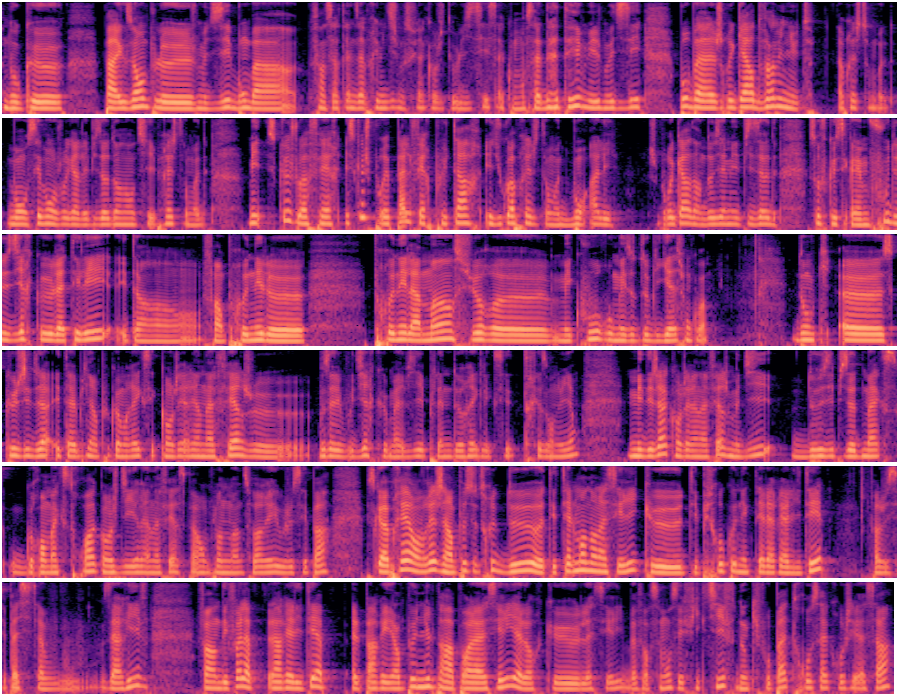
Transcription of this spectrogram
Donc. Euh, par exemple, euh, je me disais, bon, bah, enfin, certaines après-midi, je me souviens quand j'étais au lycée, ça commence à dater, mais je me disais, bon, bah, je regarde 20 minutes. Après, j'étais en mode, bon, c'est bon, je regarde l'épisode en entier. Après, j'étais en mode, mais ce que je dois faire, est-ce que je pourrais pas le faire plus tard? Et du coup, après, j'étais en mode, bon, allez, je regarde un deuxième épisode. Sauf que c'est quand même fou de se dire que la télé est un. Enfin, prenez, le... prenez la main sur euh, mes cours ou mes autres obligations, quoi. Donc, euh, ce que j'ai déjà établi un peu comme règle, c'est quand j'ai rien à faire, je... vous allez vous dire que ma vie est pleine de règles et que c'est très ennuyant. Mais déjà, quand j'ai rien à faire, je me dis deux épisodes max ou grand max trois. Quand je dis rien à faire, c'est pas en plan de main de soirée ou je sais pas. Parce qu'après, en vrai, j'ai un peu ce truc de euh, t'es tellement dans la série que t'es plus trop connecté à la réalité. Enfin, je sais pas si ça vous, arrive. Enfin, des fois, la, réalité, elle paraît un peu nulle par rapport à la série, alors que la série, bah forcément, c'est fictif, donc il faut pas trop s'accrocher à ça.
